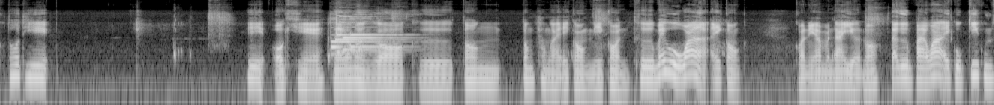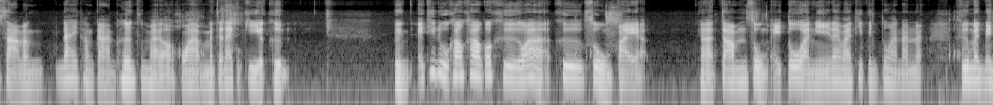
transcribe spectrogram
ขอโทษทีพี่โอเค ในระหว่างรอคือต้องต้องทำงานไอ้กล่องนี้ก่อน คือไม่รู้ว่าไอ้กล่องก่อนเนี้ยมันได้เยอะเนาะ แต่คือแปว่าไอ้คุกกี้คุมสามมัน ได้ทำการเพิ่มขึ้นมาแล้วเพราะว่ามันจะได้คุกกี้เยอะขึ้นถึงไอ้ที่ดูคร่าวๆก็คือว่าคือสุ่มไปอะอ่าจำสุ่มไอ้ตู้อันนี้ได้ไหมที่เป็นตัวนั้นอะ คือมันเป็น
